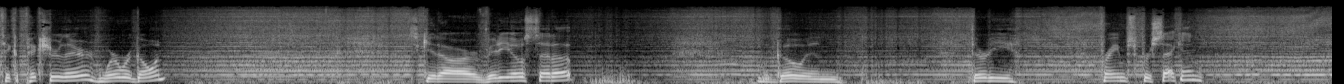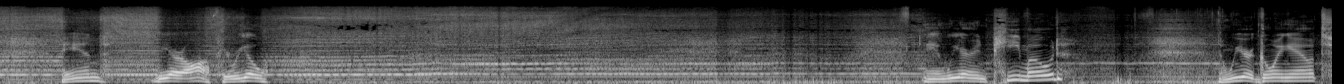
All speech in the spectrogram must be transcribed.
Take a picture there where we're going. Let's get our video set up. We'll go in 30 frames per second. And we are off. Here we go. And we are in P mode. And we are going out.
